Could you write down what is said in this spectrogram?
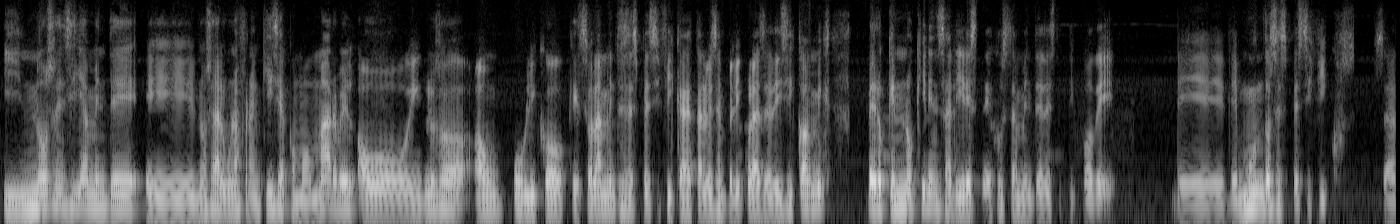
y no sencillamente, eh, no sé, alguna franquicia como Marvel o incluso a un público que solamente se especifica tal vez en películas de DC Comics, pero que no quieren salir este, justamente de este tipo de, de, mundos específicos. O sea,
